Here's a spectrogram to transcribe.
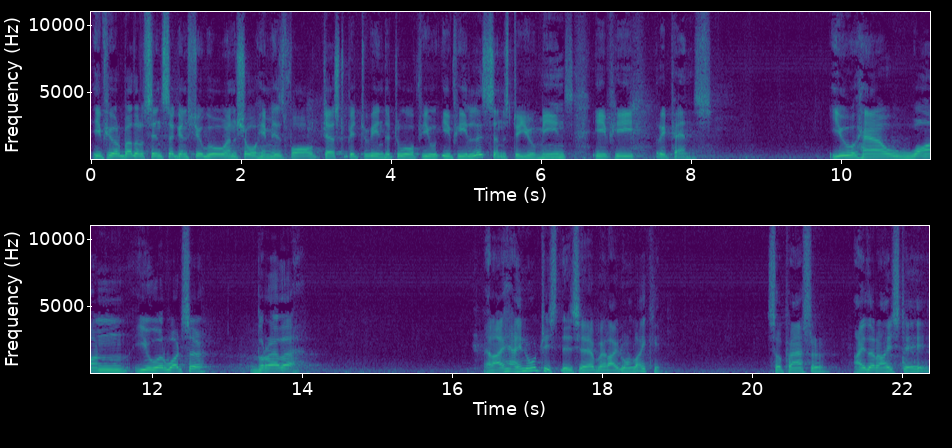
if your brother sins against you, go and show him his fault just between the two of you. If he listens to you, means if he repents. You have won your what, sir? Brother. And I, I noticed this, yeah, well, I don't like him. So, Pastor, either I stay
